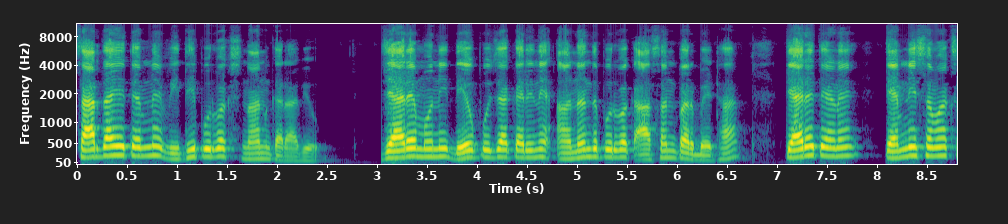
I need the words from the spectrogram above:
શારદાએ તેમને વિધિપૂર્વક સ્નાન કરાવ્યું. જ્યારે મુનિ દેવપૂજા કરીને આનંદપૂર્વક આસન પર બેઠા, ત્યારે તેણે તેમની સમક્ષ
